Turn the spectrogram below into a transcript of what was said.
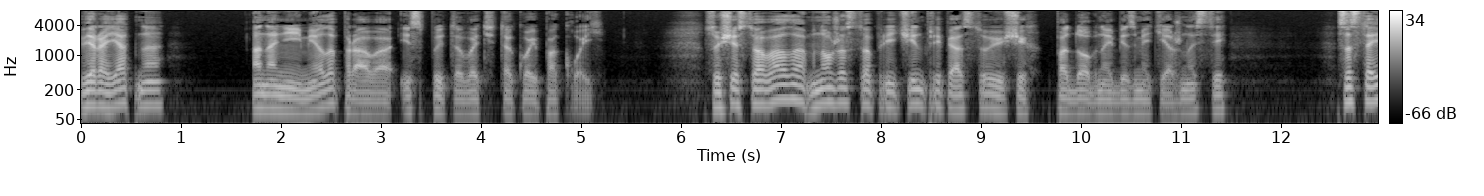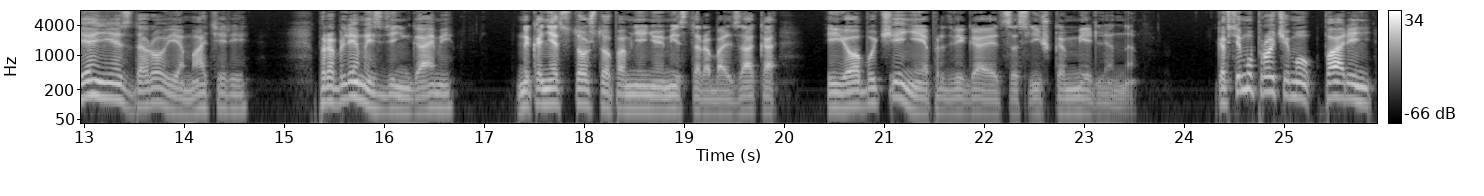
Вероятно, она не имела права испытывать такой покой. Существовало множество причин, препятствующих подобной безмятежности. Состояние здоровья матери, проблемы с деньгами, наконец то, что, по мнению мистера Бальзака, ее обучение продвигается слишком медленно. Ко всему прочему, парень,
